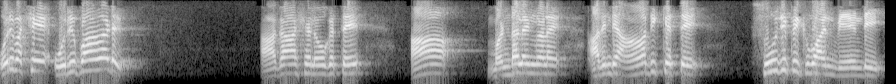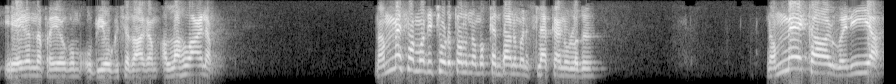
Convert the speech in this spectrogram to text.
ഒരു പക്ഷേ ഒരുപാട് ആകാശലോകത്തെ ആ മണ്ഡലങ്ങളെ അതിന്റെ ആധിക്യത്തെ സൂചിപ്പിക്കുവാൻ വേണ്ടി ഏഴെന്ന പ്രയോഗം ഉപയോഗിച്ചതാകാം. അള്ളാഹു ആലം. നമ്മെ സംബന്ധിച്ചിടത്തോളം നമുക്ക് എന്താണ് മനസ്സിലാക്കാനുള്ളത്? നമ്മേക്കാൾ വലിയ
